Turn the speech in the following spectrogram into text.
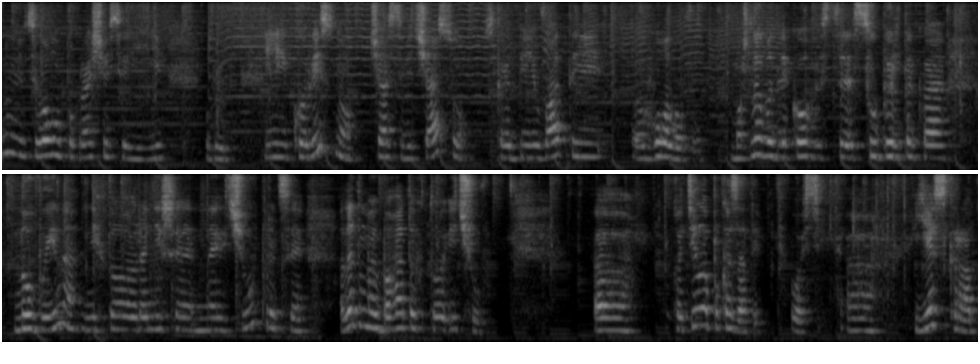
ну і в цілому покращився її вид. І корисно час від часу скрабіювати голову. Можливо, для когось це супер така новина, ніхто раніше не чув про це, але думаю, багато хто і чув. Е, хотіла показати. Ось е, є скраб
